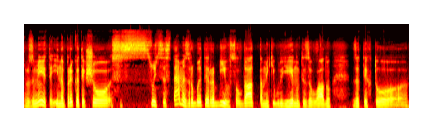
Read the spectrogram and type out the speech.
Розумієте? І, наприклад, якщо суть системи зробити рабів, солдат, там, які будуть гинути за владу, за тих, хто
